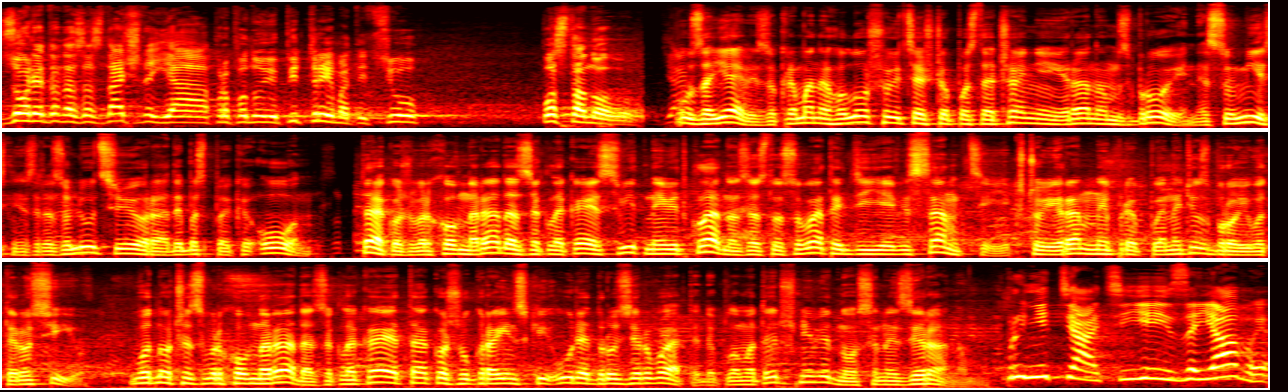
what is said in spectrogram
З огляду на зазначене, я пропоную підтримати цю постанову. У заяві, зокрема, наголошується, що постачання Іраном зброї несумісні з резолюцією Ради безпеки ООН. Також Верховна Рада закликає світ невідкладно застосувати дієві санкції, якщо Іран не припинить озброювати Росію. Водночас Верховна Рада закликає також український уряд розірвати дипломатичні відносини з Іраном. Прийняття цієї заяви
